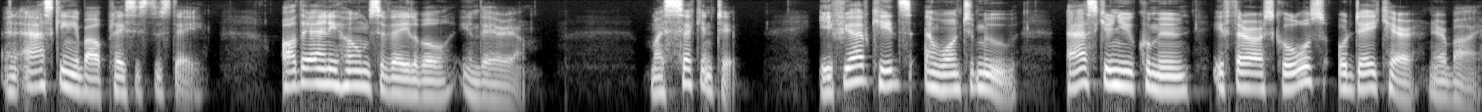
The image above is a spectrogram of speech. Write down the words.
and asking about places to stay. Are there any homes available in the area? My second tip if you have kids and want to move, ask your new commune if there are schools or daycare nearby.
